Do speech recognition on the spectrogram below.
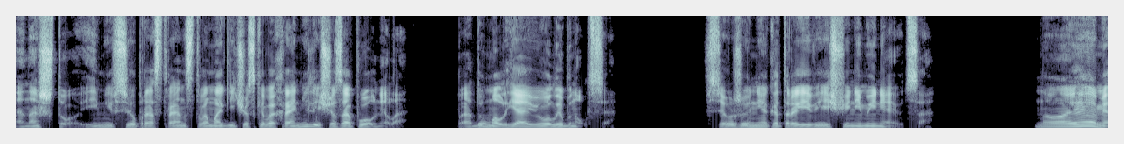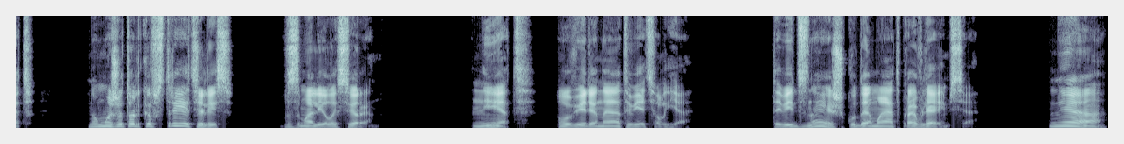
Она что, ими все пространство магического хранилища заполнила? Подумал я и улыбнулся. Все же некоторые вещи не меняются. «Но, Эммет, ну мы же только встретились!» — взмолилась Ирен. «Нет», — уверенно ответил я. «Ты ведь знаешь, куда мы отправляемся?» «Не»,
